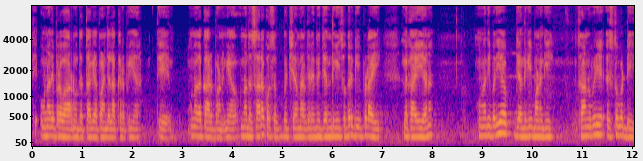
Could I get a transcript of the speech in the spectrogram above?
ਤੇ ਉਹਨਾਂ ਦੇ ਪਰਿਵਾਰ ਨੂੰ ਦਿੱਤਾ ਗਿਆ 5 ਲੱਖ ਰੁਪਈਆ ਤੇ ਉਹਨਾਂ ਦਾ ਘਰ ਬਣ ਗਿਆ। ਉਹਨਾਂ ਦਾ ਸਾਰਾ ਕੁਝ ਬੱਚਿਆਂ ਦਾ, ਜਿਹੜੇ ਦੀ ਜ਼ਿੰਦਗੀ ਸੁਧਰ ਗਈ, ਪੜ੍ਹਾਈ ਲਿਖਾਈ ਹੈ ਨਾ, ਉਹਨਾਂ ਦੀ ਵਧੀਆ ਜ਼ਿੰਦਗੀ ਬਣ ਗਈ। ਸਾਨੂੰ ਵੀ ਇਸ ਤੋਂ ਵੱਡੀ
